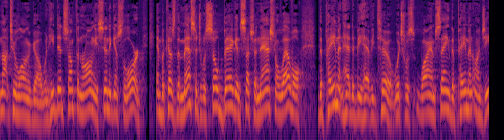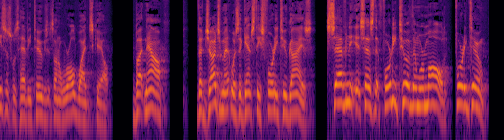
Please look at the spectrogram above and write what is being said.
not too long ago. When he did something wrong, he sinned against the Lord. And because the message was so big and such a national level, the payment had to be heavy too, which was why I'm saying the payment on Jesus was heavy too, because it's on a worldwide scale. But now, the judgment was against these 42 guys. 70, it says that 42 of them were mauled. 42.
